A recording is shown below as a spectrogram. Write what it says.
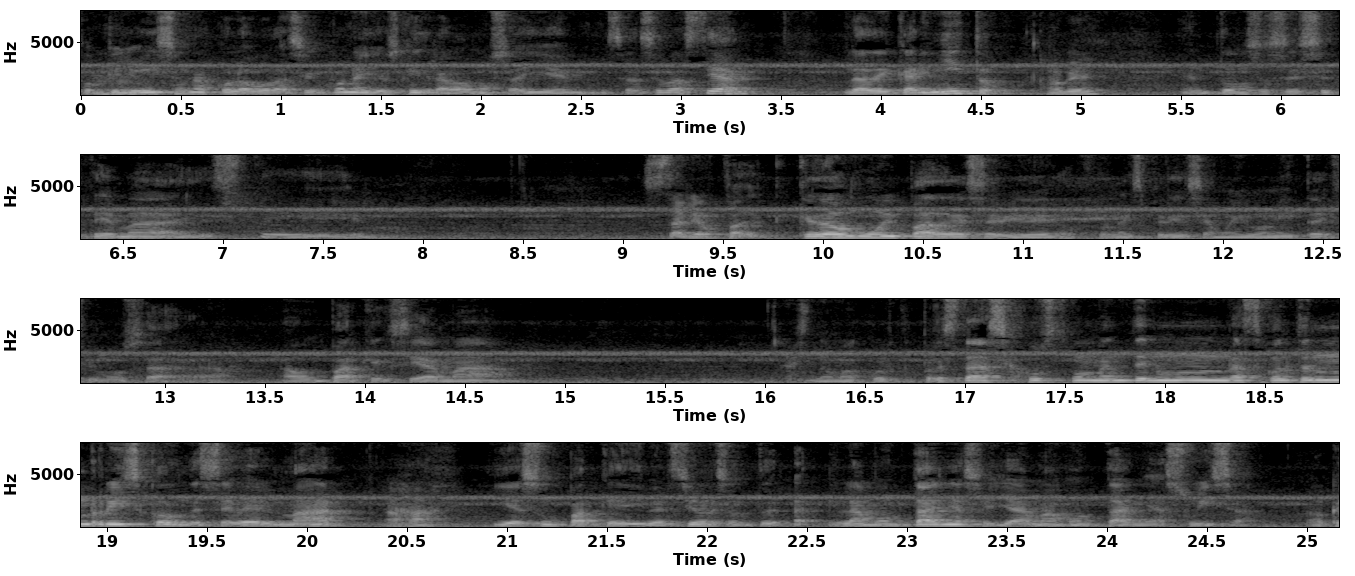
Porque yo hice una colaboración con ellos que grabamos ahí en San Sebastián, la de Cariñito. Ok. Entonces, ese tema, este. Salió, quedó muy padre ese video, fue una experiencia muy bonita y fuimos a, a un parque que se llama, ay, no me acuerdo, pero estás justamente en un, haz cuenta en un risco donde se ve el mar Ajá. y es un parque de diversiones, la montaña se llama Montaña Suiza, Ok.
